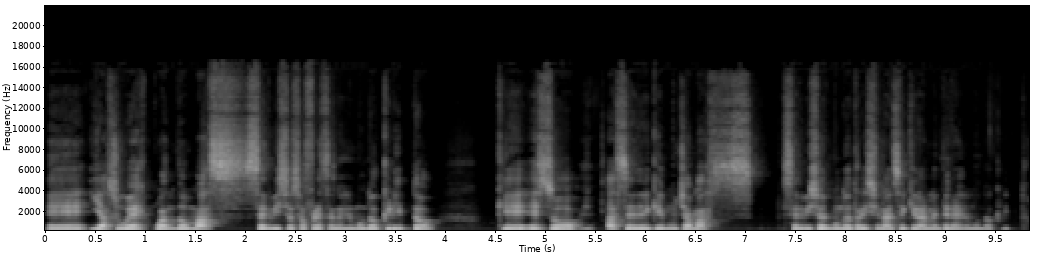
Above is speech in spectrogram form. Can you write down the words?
Eh, y a su vez, cuando más servicios se ofrecen en el mundo cripto, que eso hace de que muchas más servicios del mundo tradicional se quieran meter en el mundo cripto.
